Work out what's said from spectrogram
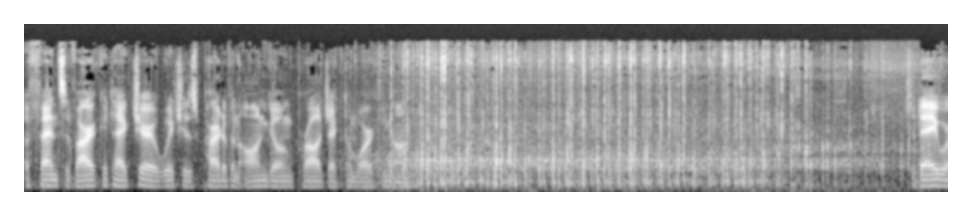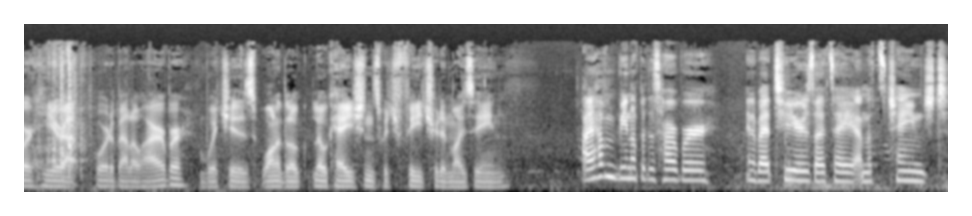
Offensive Architecture, which is part of an ongoing project I'm working on. Today we're here at Portobello Harbour, which is one of the lo- locations which featured in my zine. I haven't been up at this harbour in about two years, I'd say, and it's changed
